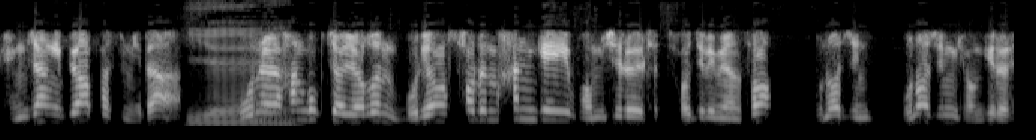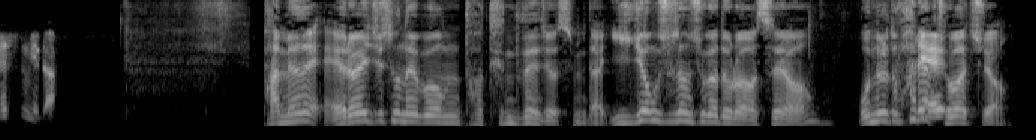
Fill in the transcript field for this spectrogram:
굉장히 뼈아팠습니다. 예. 오늘 한국전력은 무려 31개의 범실을 저- 저지르면서 무너진, 무너진 경기를 했습니다. 반면에 LIG 손해보험 더 든든해졌습니다. 이경수 선수가 돌아왔어요. 오늘도 활약 네. 좋았죠.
